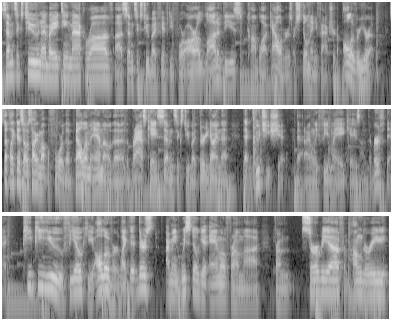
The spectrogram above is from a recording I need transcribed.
7.62, 9x18 Makarov, uh, 7.62 by 54R, a lot of these block calibers are still manufactured all over Europe. Stuff like this I was talking about before, the Bellum ammo, the, the brass case 7.62 by 39, that, that Gucci shit that I only feed my AKs on their birthday. PPU, Fiocchi, all over. Like there's, I mean, we still get ammo from, uh, from Serbia, from Hungary,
